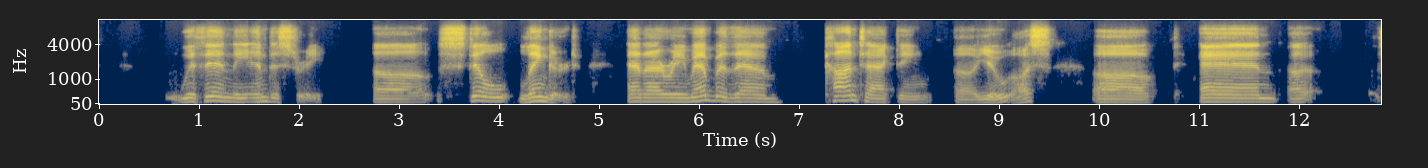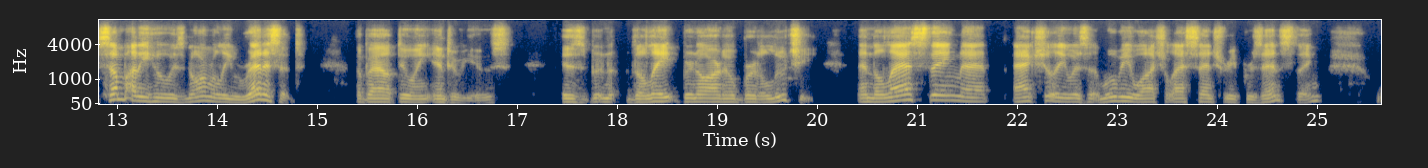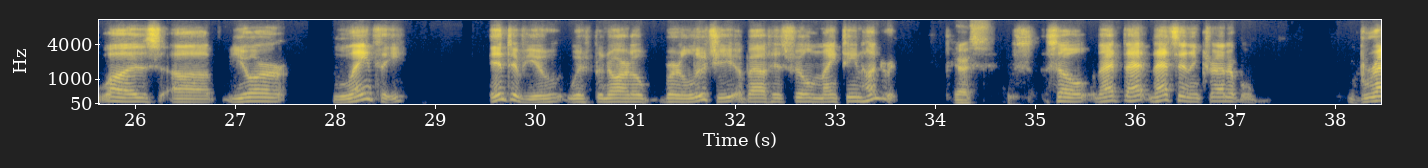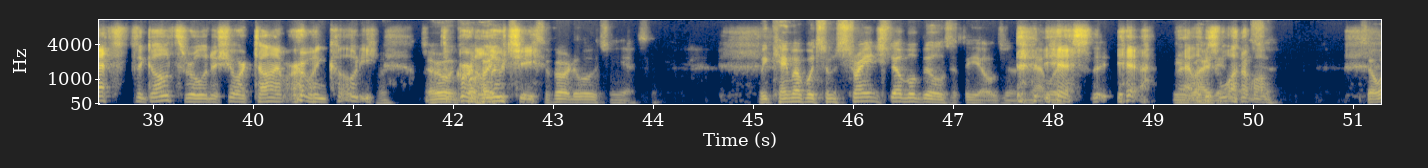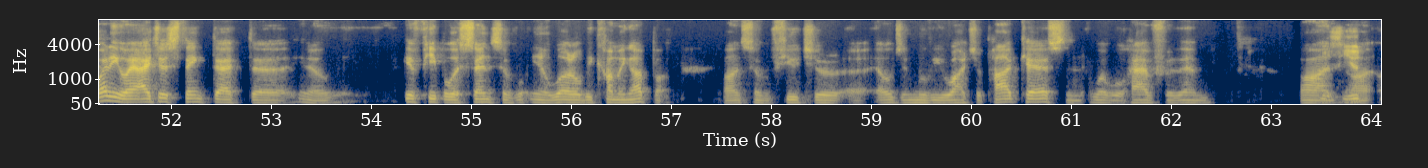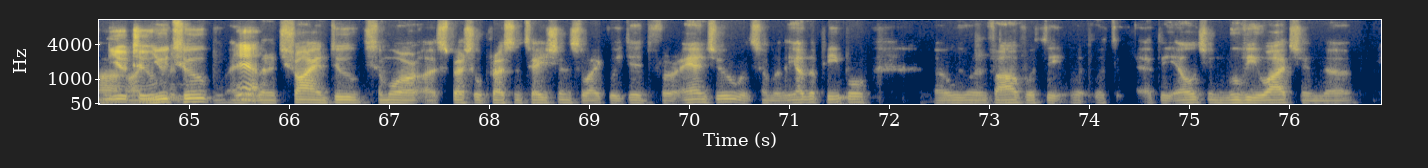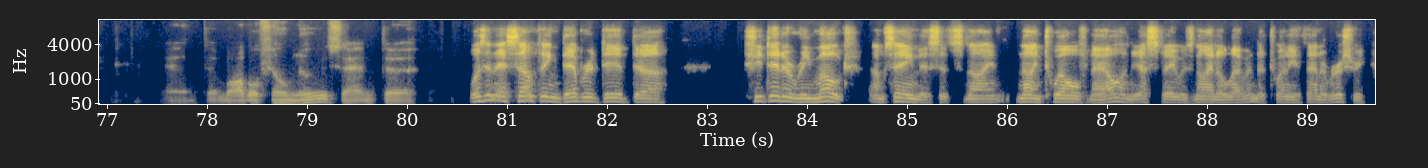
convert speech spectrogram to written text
within the industry uh, still lingered. And I remember them contacting uh, you, us, uh, and uh, somebody who is normally reticent about doing interviews is the late Bernardo Bertolucci. And the last thing that actually was a movie watch last century presents thing was uh, your lengthy interview with Bernardo Bertolucci about his film 1900. Yes. So that that that's an incredible breadth to go through in a short time. Irwin Corey, Irwin Bertolucci. Bertolucci, yes. We came up with some strange double bills at the Elgin. That was, yes, yeah, that was one of them. So, so anyway, I just think that uh, you know, give people a sense of you know what will be coming up on, on some future uh, Elgin Movie Watcher podcast and what we'll have for them on, you, on, on, YouTube. On YouTube. And yeah. we're going to try and do some more uh, special presentations like we did for Andrew with some of the other people. Uh, we were involved with the with, with at the Elgin Movie Watch and uh, and Marble Film News and uh, wasn't there something Deborah did? Uh, she did a remote. I'm saying this. It's nine nine twelve now, and yesterday was 9-11, the 20th anniversary.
